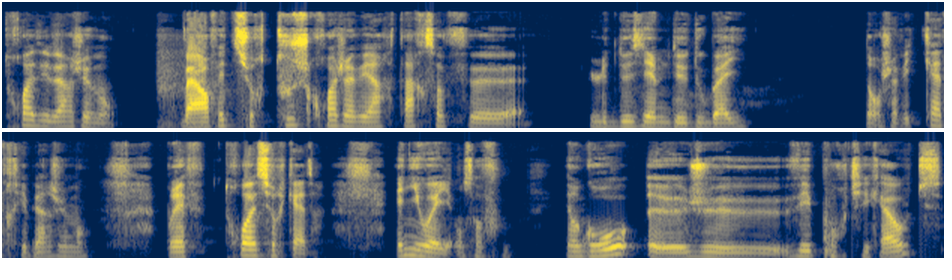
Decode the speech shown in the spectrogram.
trois hébergements bah en fait sur tout je crois j'avais un retard sauf euh, le deuxième de Dubaï non j'avais quatre hébergements bref trois sur quatre anyway on s'en fout et en gros, euh, je vais pour check-out.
